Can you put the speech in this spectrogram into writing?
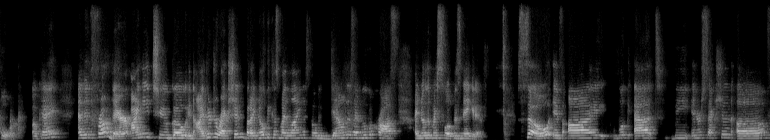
four, okay? And then from there, I need to go in either direction, but I know because my line is going down as I move across, I know that my slope is negative. So if I look at the intersection of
